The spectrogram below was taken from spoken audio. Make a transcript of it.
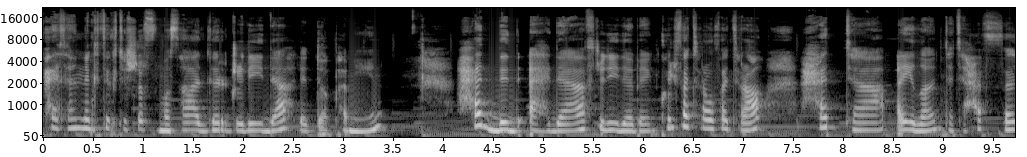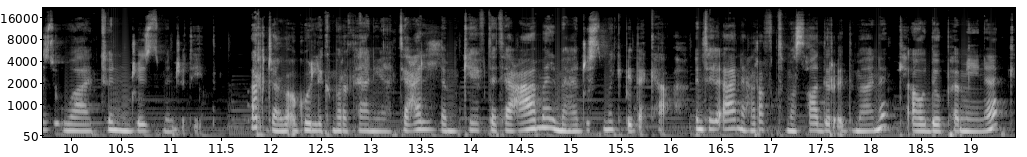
بحيث إنك تكتشف مصادر جديدة للدوبامين. حدد أهداف جديدة بين كل فترة وفترة حتى أيضا تتحفز وتنجز من جديد. أرجع وأقول لك مرة ثانية تعلم كيف تتعامل مع جسمك بذكاء. أنت الآن عرفت مصادر إدمانك أو دوبامينك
